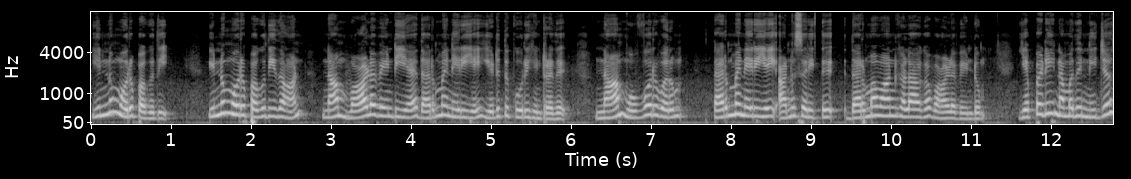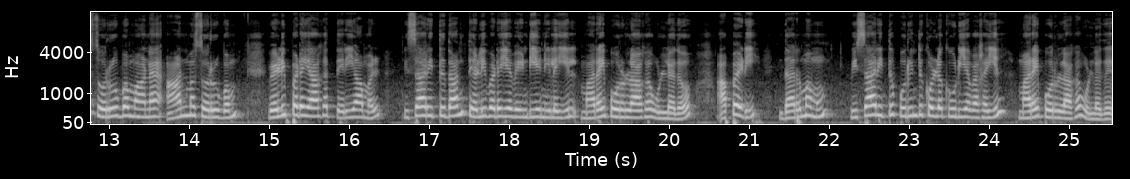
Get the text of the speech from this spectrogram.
இன்னும் ஒரு பகுதி. இன்னும் ஒரு பகுதிதான் நாம் வாழ வேண்டிய தர்ம நெறியை எடுத்து கூறுகின்றது. நாம் ஒவ்வொருவரும் தர்ம நெறியை அனுசரித்து தர்மவான்களாக வாழ வேண்டும். எப்படி நமது நிஜ சொரூபமான ஆன்மஸ்வரூபம் வெளிப்படையாக தெரியாமல் விசாரித்துதான் தெளிவடைய வேண்டிய நிலையில் மறைபொருளாக உள்ளதோ அப்படி தர்மமும் விசாரித்து புரிந்து கொள்ளக்கூடிய வகையில் மறைபொருளாக உள்ளது.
